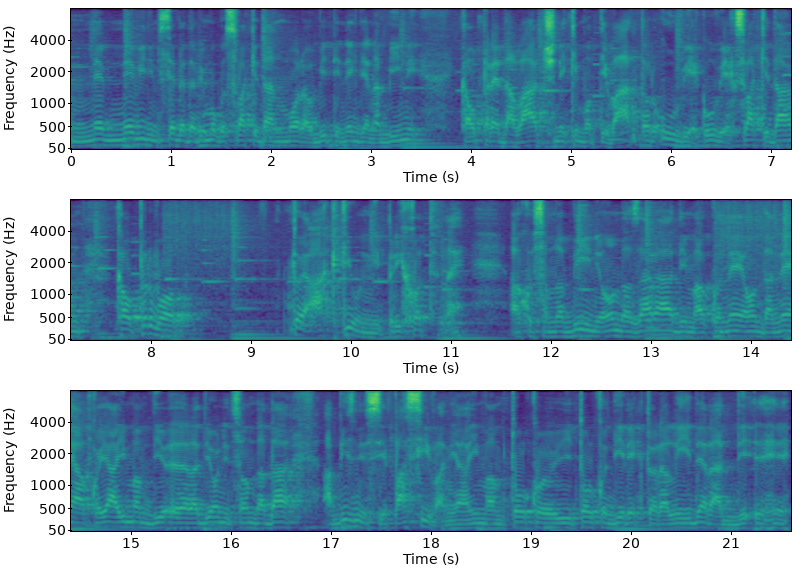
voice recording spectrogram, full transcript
ne, ne vidim sebe da bi mogao svaki dan morao biti negdje na bini kao predavač, neki motivator, uvijek, uvijek, svaki dan. Kao prvo, to je aktivni prihod, ne? Ako sam na bini, onda zaradim, ako ne, onda ne, ako ja imam radionicu, onda da, a biznis je pasivan, ja imam toliko i toliko direktora, lidera, e,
